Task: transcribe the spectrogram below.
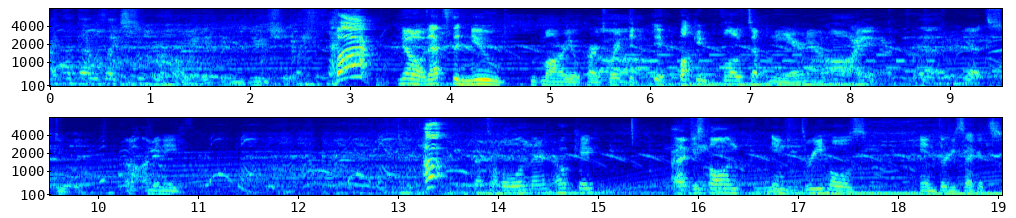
I thought that was like super homing. It didn't do shit like that. Fuck! No, that's the new Mario Karts where Oh. it, it fucking floats up in the air now. Oh, I didn't know that. Yeah, it's stupid. Oh, I'm in eighth. Ah! That's a hole in there. Okay. I've just fallen into three holes in 30 seconds.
